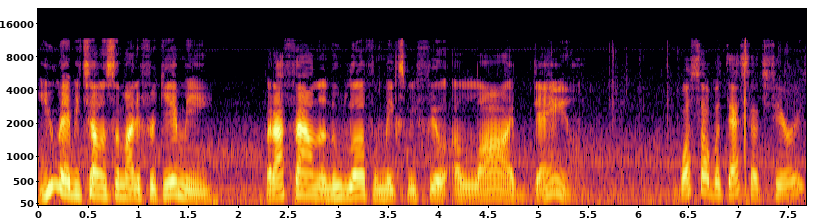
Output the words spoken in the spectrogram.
you may be telling somebody, forgive me, but I found a new love who makes me feel alive. Damn. What's up with that, Sagittarius?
